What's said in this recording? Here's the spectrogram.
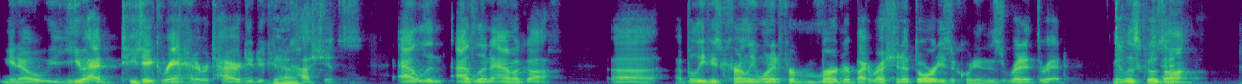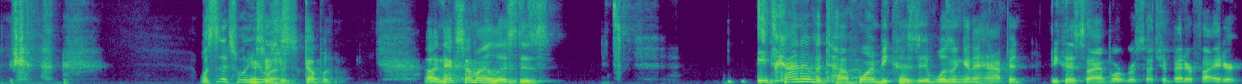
you know, you had TJ Grant had to retire due to concussions. Yeah. Adlan Adlan Amagov. Uh, I believe he's currently wanted for murder by Russian authorities, according to this Reddit thread. The list goes on. What's the next one on your list? Double. Uh, next on my list is it's kind of a tough one because it wasn't going to happen because Cyborg was such a better fighter.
